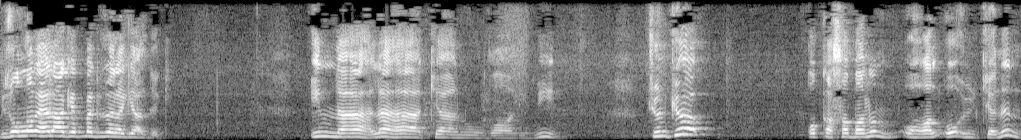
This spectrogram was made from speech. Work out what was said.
Biz onları helak etmek üzere geldik. İnne ehleha kânû zalimin. Çünkü o kasabanın, o, o ülkenin,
